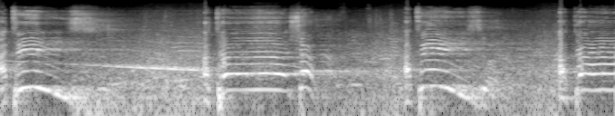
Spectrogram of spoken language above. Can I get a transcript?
At ease. Attention. At. Attention.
